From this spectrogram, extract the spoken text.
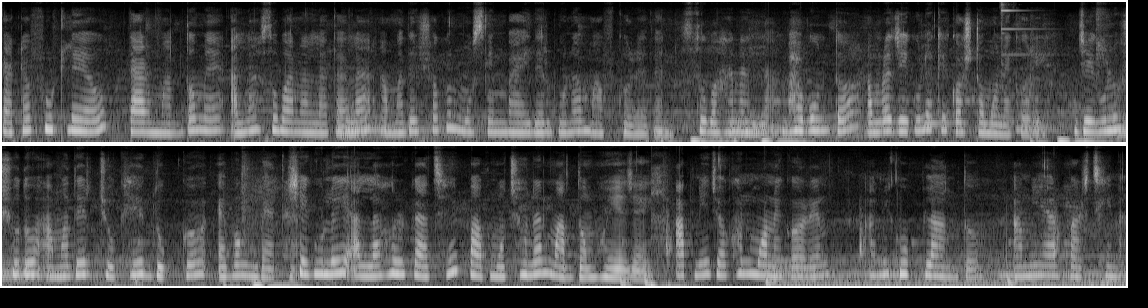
কাটা ফুটলেও তার মাধ্যমে আল্লাহ সুবাহান আল্লাহ তালা আমাদের সকল মুসলিম ভাইদের গুণা মাফ করে দেন। সুবাহান আল্লাহ ভাবুন তো, আমরা যেগুলোকে কষ্ট মনে করি, যেগুলো শুধু আমাদের চোখে দুঃখ এবং ব্যথা, সেগুলোই আল্লাহর কাছে পাপ মোছনার মাধ্যম হয়ে যায়। আপনি যখন মনে করেন, আমি খুব ক্লান্ত, আমি আর পারছি না,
